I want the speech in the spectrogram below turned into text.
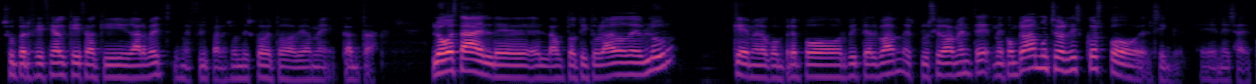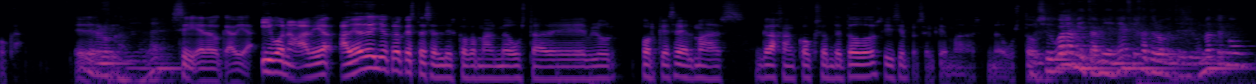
superficial que hizo aquí Garbage, me flipan, es un disco que todavía me encanta. Luego está el de el autotitulado de Blur, que me lo compré por Beatlebum exclusivamente. Me compraba muchos discos por el single en esa época. Era lo que había, ¿eh? Sí, era lo que había. Y bueno, a día, a día de hoy yo creo que este es el disco que más me gusta de Blur, porque es el más Graham Coxon de todos y siempre es el que más me gustó. Pues igual a mí también, ¿eh? Fíjate lo que te digo. No tengo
